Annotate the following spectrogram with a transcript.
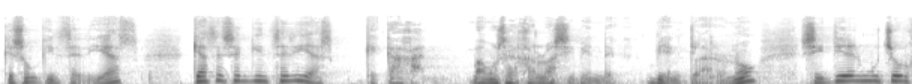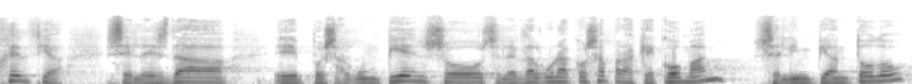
que son 15 días. ¿Qué haces en 15 días? Que cagan. Vamos a dejarlo así bien, de- bien claro, ¿no? Si tienen mucha urgencia, se les da eh, pues algún pienso, se les da alguna cosa para que coman, se limpian todo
